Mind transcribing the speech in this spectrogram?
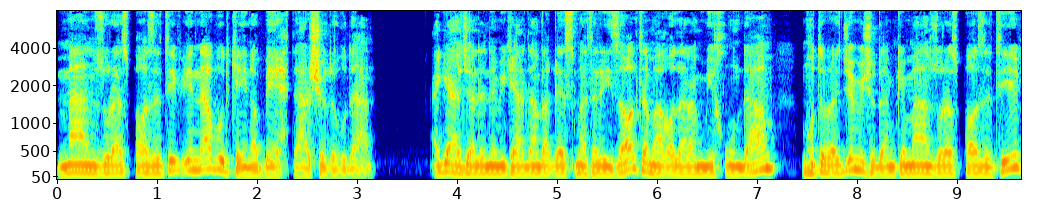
منظور از پازیتیو این نبود که اینا بهتر شده بودن. اگه عجله نمی کردم و قسمت ریزالت مقاله رو می خوندم متوجه می شدم که منظور از پازیتیو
